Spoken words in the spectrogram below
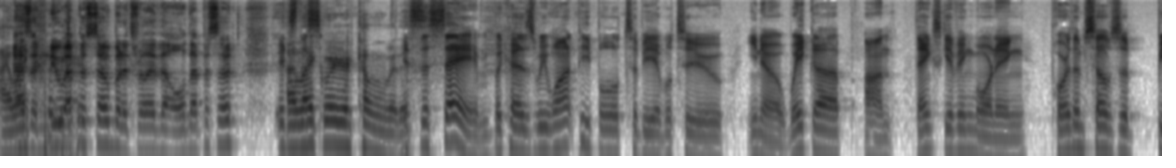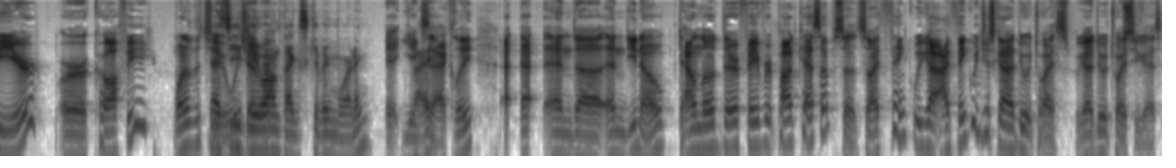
I like As a new episode, but it's really the old episode. It's I like s- where you're coming with it. It's the same because we want people to be able to, you know, wake up on Thanksgiving morning, pour themselves a beer or a coffee, one of the two, As you whichever. do on Thanksgiving morning. Uh, Exactly, A- a- and uh, and you know, download their favorite podcast episode. So I think we got. I think we just got to do it twice. We got to do it twice, you guys.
